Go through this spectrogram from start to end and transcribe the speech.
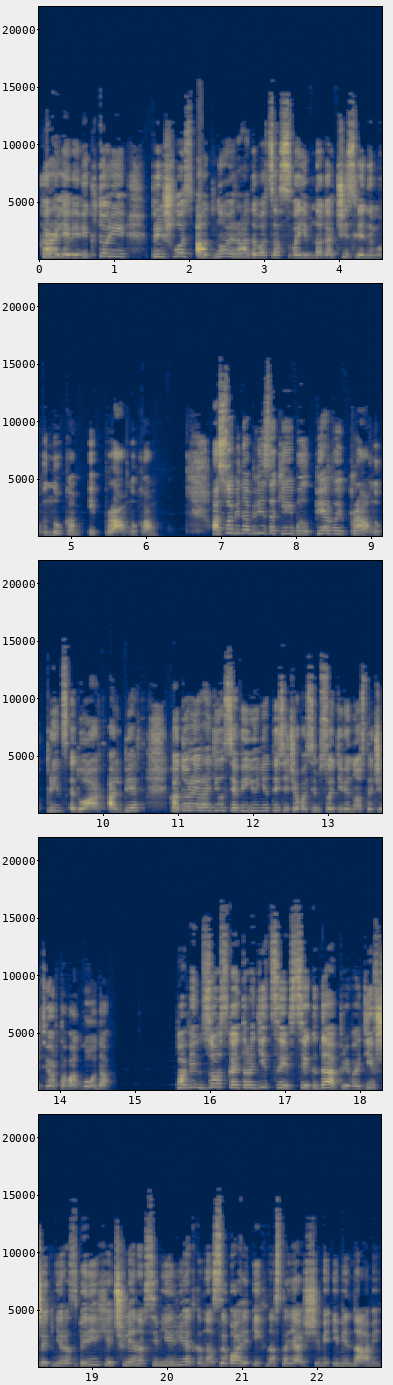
Королеве Виктории пришлось одной радоваться своим многочисленным внукам и правнукам. Особенно близок ей был первый правнук, принц Эдуард Альберт, который родился в июне 1894 года. По виндзорской традиции, всегда приводившей к неразберихе, членов семьи редко называли их настоящими именами,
